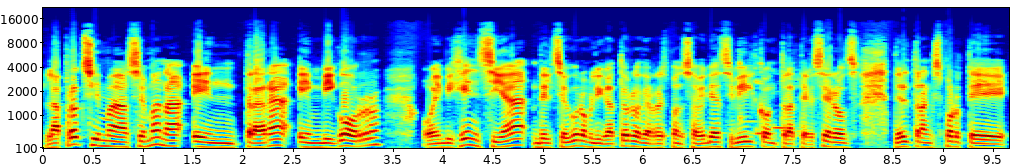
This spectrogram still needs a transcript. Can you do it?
La próxima semana entrará en vigor o en vigencia del seguro obligatorio de responsabilidad civil contra terceros del transporte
